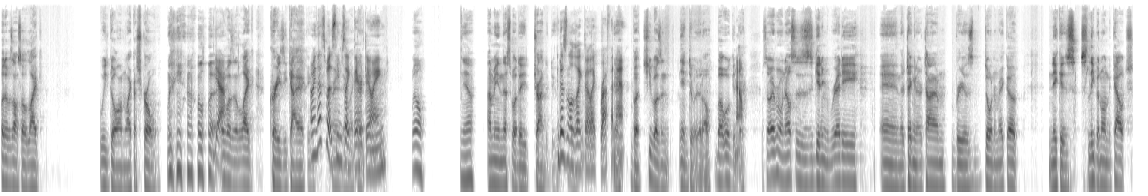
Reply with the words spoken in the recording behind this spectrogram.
but it was also like we'd go on like a stroll. you know, Yeah. it wasn't like crazy kayaking. I mean that's what it seems anything like, they're that. doing. Well, yeah. I mean, that's what they tried to do. It doesn't look like they're like roughing yeah, it. but she wasn't into it at all. But we'll get No. there. So everyone else is getting ready and they're taking their time. Bria's doing her makeup. Nick is sleeping on the couch.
